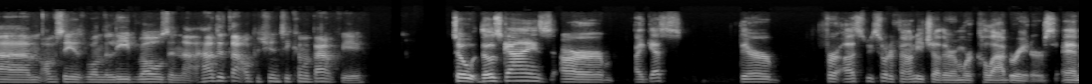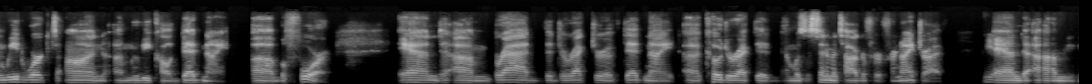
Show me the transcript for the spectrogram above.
Um, obviously, as one of the lead roles in that. How did that opportunity come about for you? So those guys are, I guess, they're for us. We sort of found each other and we're collaborators. And we'd worked on a movie called Dead Night uh, before. And um, Brad, the director of Dead Night, uh, co-directed and was a cinematographer for Night Drive. Yeah. And um,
